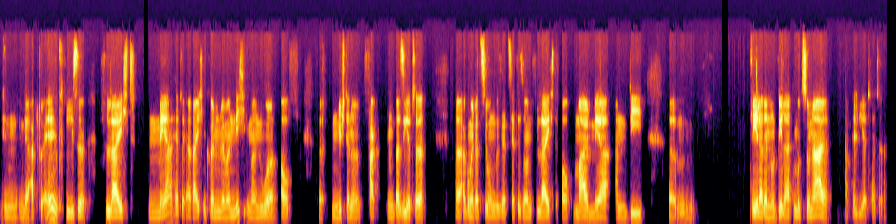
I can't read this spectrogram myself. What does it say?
in, in der aktuellen Krise vielleicht mehr hätte erreichen können, wenn man nicht immer nur auf äh, nüchterne, faktenbasierte äh, Argumentation gesetzt hätte, sondern vielleicht auch mal mehr an die ähm, Wählerinnen und Wähler emotional appelliert hätte,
